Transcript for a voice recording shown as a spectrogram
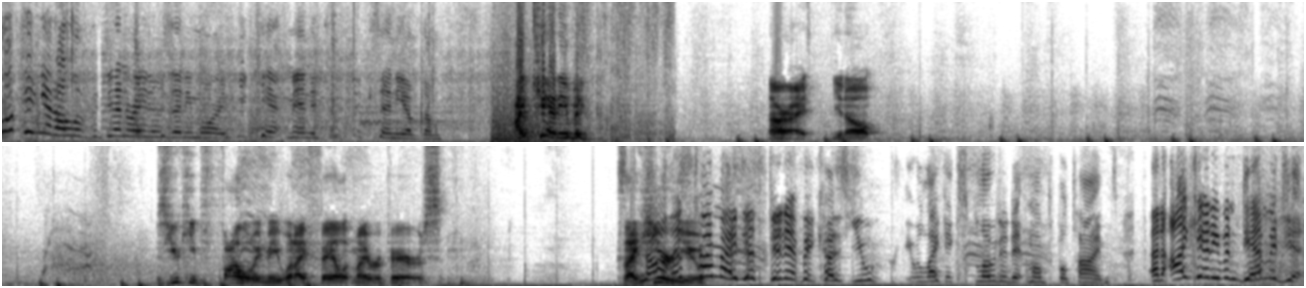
looking at all of the generators anymore, and he can't manage to fix any of them. I can't even. Alright, you know. Because you keep following me when I fail at my repairs. Because I no, hear this you. time I just did it because you, you like exploded it multiple times, and I can't even damage it.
